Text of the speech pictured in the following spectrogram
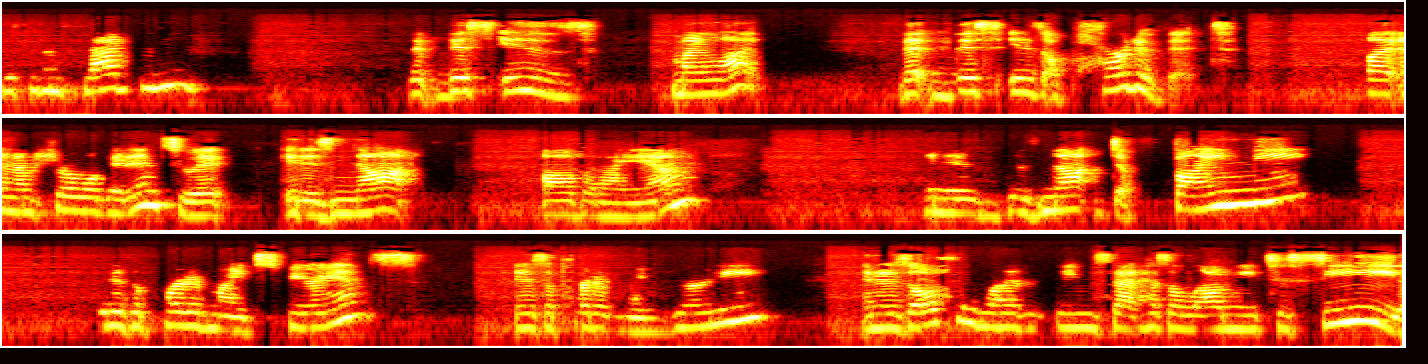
it's that I'm sad for me. That this is my life. That this is a part of it. But, and I'm sure we'll get into it, it is not all that I am. And it does not define me. It is a part of my experience. It is a part of my journey. And it is also one of the things that has allowed me to see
